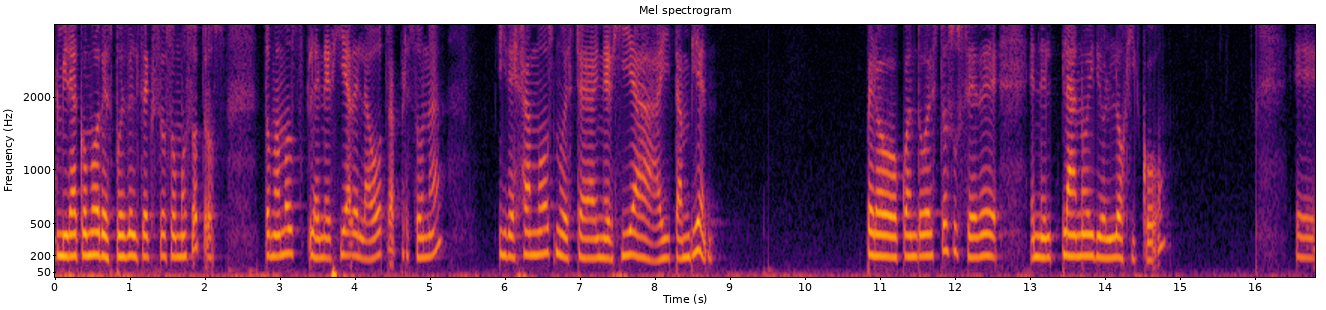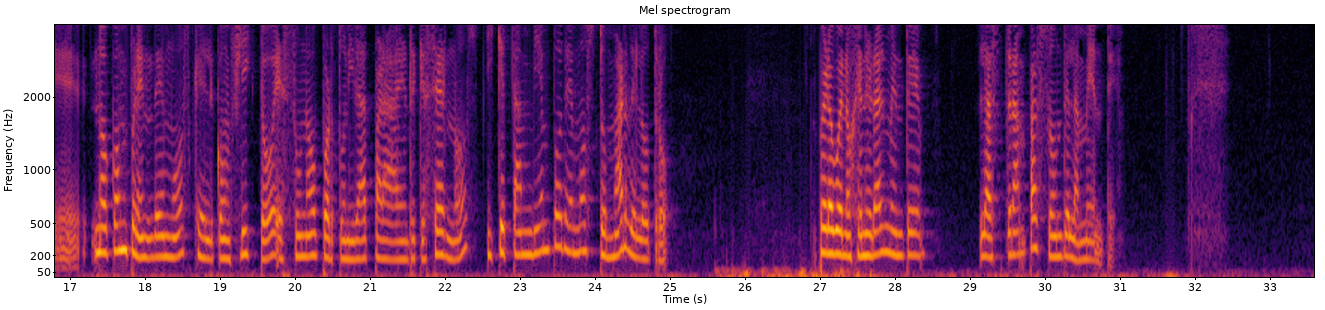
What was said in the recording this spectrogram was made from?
mira cómo después del sexo somos otros. Tomamos la energía de la otra persona y dejamos nuestra energía ahí también. Pero cuando esto sucede en el plano ideológico, eh, no comprendemos que el conflicto es una oportunidad para enriquecernos y que también podemos tomar del otro Pero bueno, generalmente las trampas son de la mente.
